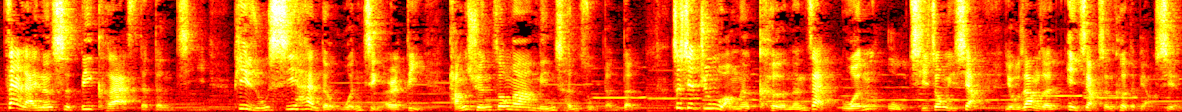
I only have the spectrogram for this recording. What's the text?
再来呢是 B class 的等级，譬如西汉的文景二帝、唐玄宗啊、明成祖等等，这些君王呢，可能在文武其中一项有让人印象深刻的表现。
